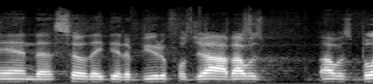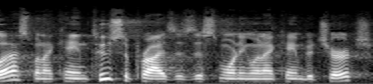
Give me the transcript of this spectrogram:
And uh, so they did a beautiful job. I was, I was blessed when I came. Two surprises this morning when I came to church.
